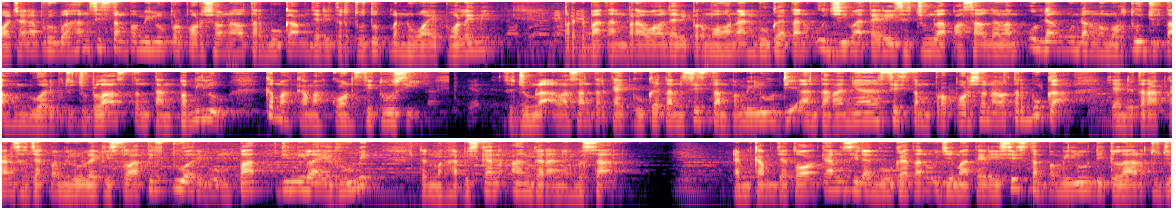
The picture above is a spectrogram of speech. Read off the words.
Wacana perubahan sistem pemilu proporsional terbuka menjadi tertutup menuai polemik. Perdebatan berawal dari permohonan gugatan uji materi sejumlah pasal dalam Undang-Undang Nomor 7 Tahun 2017 tentang Pemilu ke Mahkamah Konstitusi. Sejumlah alasan terkait gugatan sistem pemilu di antaranya sistem proporsional terbuka yang diterapkan sejak pemilu legislatif 2004 dinilai rumit dan menghabiskan anggaran yang besar. MK menjadwalkan sidang gugatan uji materi sistem pemilu digelar 17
